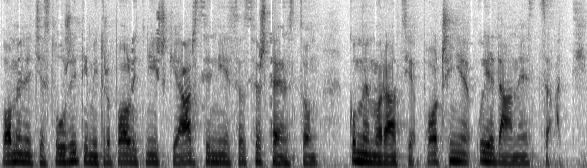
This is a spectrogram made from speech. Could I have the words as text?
Pomene će služiti mitropolit Njiški Arsenije sa sveštenstvom. Komemoracija počinje u 11 sati.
